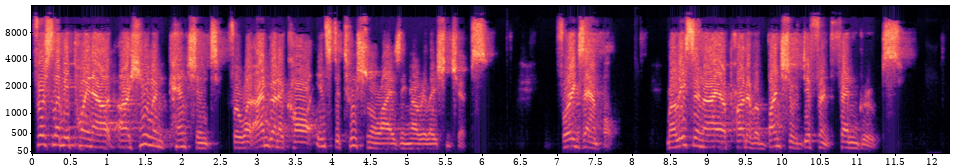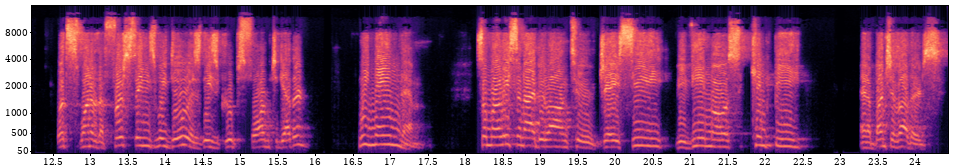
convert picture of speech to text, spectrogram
First, let me point out our human penchant for what I'm going to call institutionalizing our relationships. For example, Marlisa and I are part of a bunch of different friend groups. What's one of the first things we do as these groups form together? We name them. So Marlisa and I belong to JC, Vivimos, Kimpy, and a bunch of others.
